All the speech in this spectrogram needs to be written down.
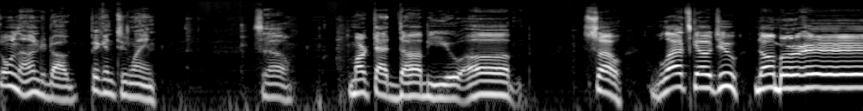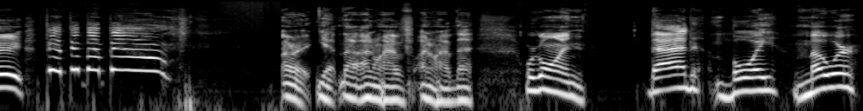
going the underdog, picking Tulane. So, mark that W up. So let's go to number eight. All right, yeah, I don't have I don't have that. We're going Bad Boy Mower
